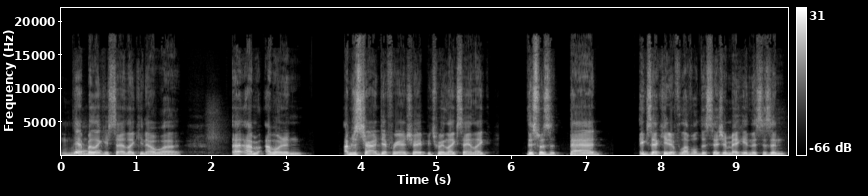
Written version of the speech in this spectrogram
yeah, but like you said, like you know, uh, I, I'm I wouldn't. I'm just trying to differentiate between like saying like this was bad executive level decision making. This isn't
